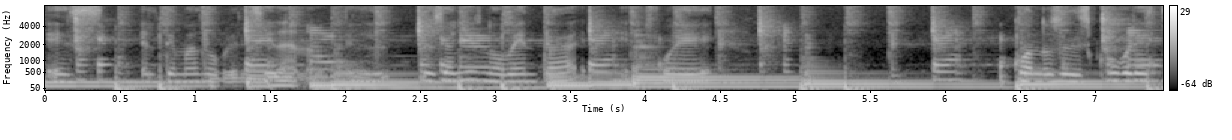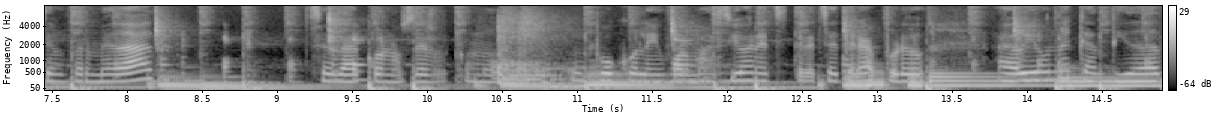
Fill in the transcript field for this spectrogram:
es el tema sobre el SIDA, En los años 90 fue cuando se descubre esta enfermedad, se da a conocer como un poco la información, etcétera, etcétera, pero había una cantidad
